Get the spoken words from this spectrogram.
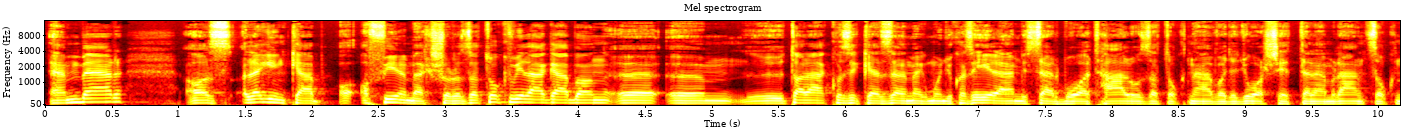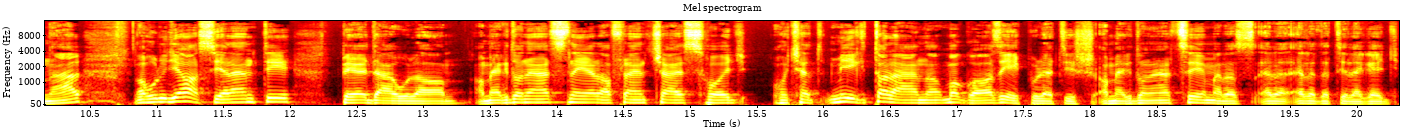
ember, az leginkább a, filmek sorozatok világában ö, ö, találkozik ezzel, meg mondjuk az élelmiszerbolt hálózatoknál, vagy a gyorsétterem ráncoknál, ahol ugye azt jelenti, például a, a McDonald'snél a franchise, hogy, hogy hát még talán a, maga az épület is a McDonald's, mert az eredetileg egy,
